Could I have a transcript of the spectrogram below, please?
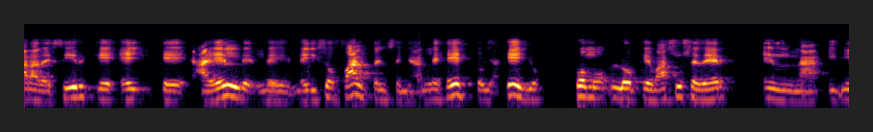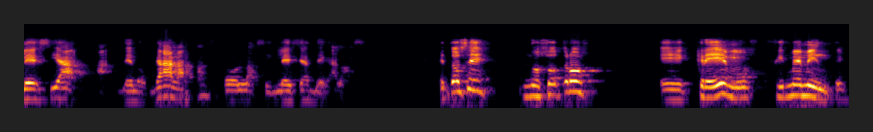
para decir que, a él le, hizo falta enseñarles esto y aquello, como lo que va a suceder en la iglesia de los Gálatas o las iglesias de Galacia. Entonces, nosotros eh, creemos firmemente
